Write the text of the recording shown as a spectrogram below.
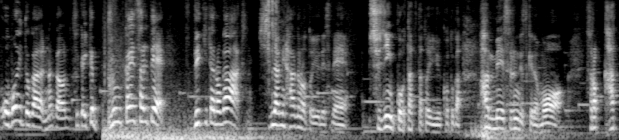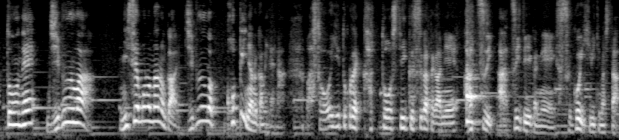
思いとかなんかそれが一回分解されてできたのが岸波ハグノというですね主人公だったということが判明するんですけどもその葛藤ね自分は偽物なのか自分はコピーなのかみたいな、まあ、そういうところで葛藤していく姿がね熱い熱いというかねすごい響きました。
